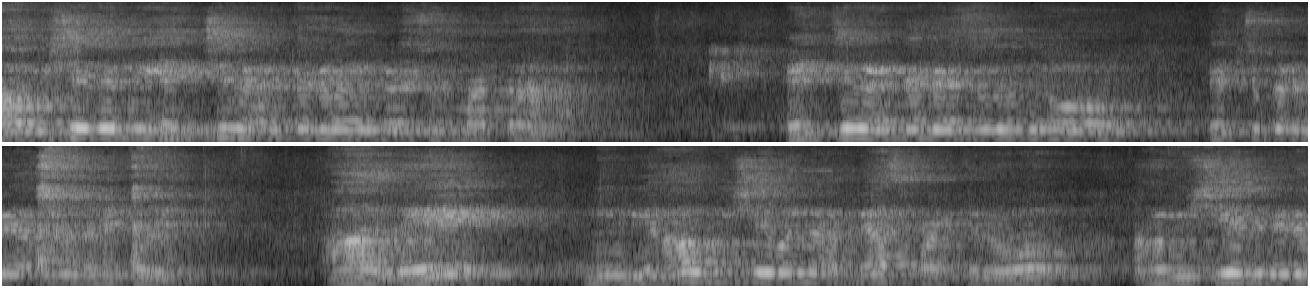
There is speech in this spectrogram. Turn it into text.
ಆ ವಿಷಯದಲ್ಲಿ ಹೆಚ್ಚಿನ ಅಂಕಗಳನ್ನು ಗಳಿಸೋದು ಮಾತ್ರ ಅಲ್ಲ. ಹೆಚ್ಚಿನ ಅಂಕ ಗಳಿಸೋದು ನೀವು ಹೆಚ್ಚು ಕಡಿಮೆ ಆದರೂ ನಡೀತದೆ. ಆದರೆ ನೀವು ಯಾವ ವಿಷಯವನ್ನು ಅಭ್ಯಾಸ ಮಾಡ್ತೀರೋ ಆ ವಿಷಯದ ಮೇಲೆ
